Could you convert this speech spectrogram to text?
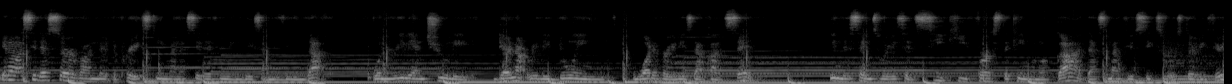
you know, I see they serve under the praise team, and I see they're doing this and doing that when really and truly they're not really doing whatever it is that God said. In the sense where He said, Seek ye first the kingdom of God. That's Matthew 6, verse 33.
